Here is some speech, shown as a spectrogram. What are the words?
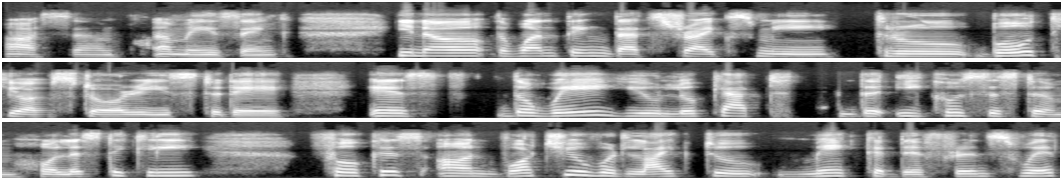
Awesome. Amazing. You know, the one thing that strikes me through both your stories today is the way you look at the ecosystem holistically, focus on what you would like to make a difference with,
